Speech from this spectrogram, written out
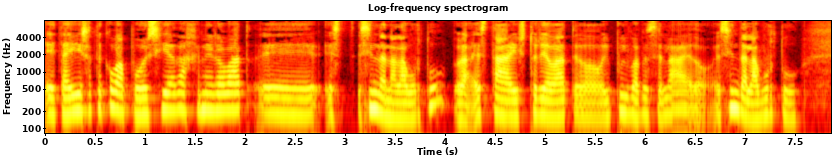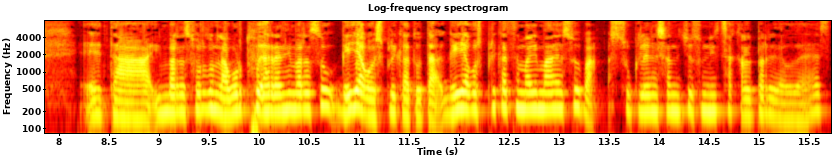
Eta hi esateko ba, poesia da genero bat e, ez, ezin dana laburtu, Ba, ez da historia bat edo ipui bat bezala edo ezin da laburtu eta inbardezu orduan laburtu beharrean inbardezu gehiago esplikatu eta gehiago esplikatzen bali badezu, ba, zuk lehen esan dituzun hitzak alperri daude, ez?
